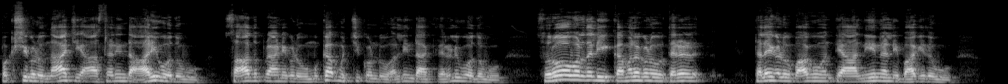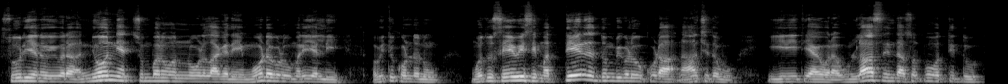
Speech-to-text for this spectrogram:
ಪಕ್ಷಿಗಳು ನಾಚಿ ಆ ಸ್ಥಳದಿಂದ ಹಾರಿ ಹೋದವು. ಸಾಧು ಪ್ರಾಣಿಗಳು ಮುಖ ಮುಚ್ಚಿಕೊಂಡು ಅಲ್ಲಿಂದ ತೆರಳಿ ಹೋದವು. ಸರೋವರದಲ್ಲಿ ಕಮಲಗಳು ತೆರ, ತಲೆಗಳು ಬಾಗುವಂತೆ ಆ ನೀರಿನಲ್ಲಿ ಬಾಗಿದವು. ಸೂರ್ಯನು ಇವರ ಅನ್ಯೋನ್ಯ ಚುಂಬನವನ್ನು ನೋಡಲಾಗದೆ ಮೋಡಗಳು ಮರಿಯಲ್ಲಿ ಅವಿತುಕೊಂಡನು. ಮಧು ಸೇವಿಸಿ ಮತ್ತೇರಿದ ದುಂಬಿಗಳು ಕೂಡ ನಾಚಿದವು. ಈ ರೀತಿಯ ಅವರ ಉಲ್ಲಾಸದಿಂದ ಸ್ವಲ್ಪ ಹೊತ್ತಿದ್ದು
